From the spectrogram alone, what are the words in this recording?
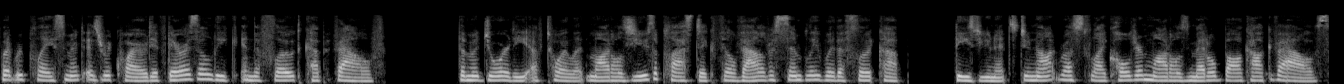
but replacement is required if there is a leak in the float cup valve. The majority of toilet models use a plastic fill valve assembly with a float cup. These units do not rust like older models' metal ballcock valves,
